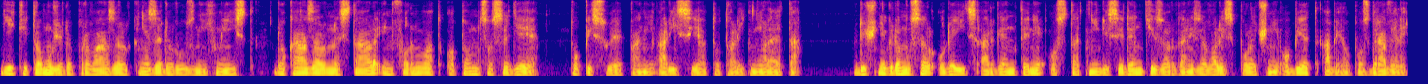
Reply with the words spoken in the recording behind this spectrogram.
Díky tomu, že doprovázel kněze do různých míst, dokázal mne stále informovat o tom, co se děje, popisuje paní Alicia totalitní léta. Když někdo musel odejít z Argentiny, ostatní disidenti zorganizovali společný oběd, aby ho pozdravili.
